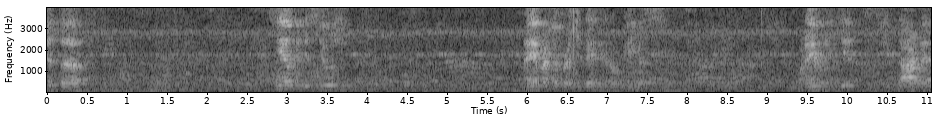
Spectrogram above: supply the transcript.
që të sjell midis jush në emër të presidentit të Republikës dhe në emër të gjithë shqiptarëve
